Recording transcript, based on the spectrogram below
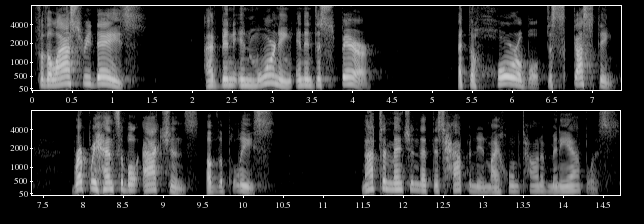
For the last three days, I've been in mourning and in despair at the horrible, disgusting, reprehensible actions of the police. Not to mention that this happened in my hometown of Minneapolis.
